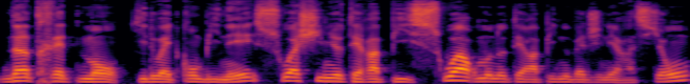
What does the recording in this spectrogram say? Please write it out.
d'un traitement qui doit être combiné, soit chimiothérapie, soit hormonothérapie nouvelle génération.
